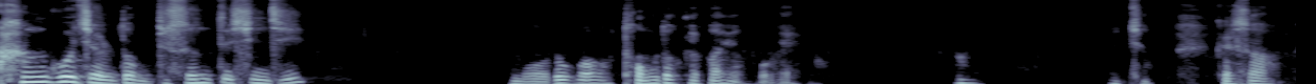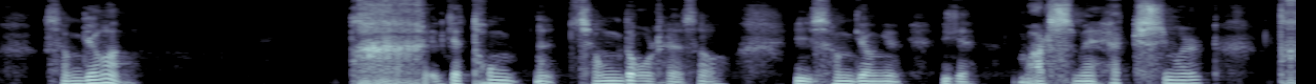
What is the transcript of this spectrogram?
한 구절도 무슨 뜻인지 모르고 통독해봐야 뭐해요. 어? 그렇죠. 그래서 성경은 다 이렇게 통 정독을 해서 이 성경의 이게 말씀의 핵심을 다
